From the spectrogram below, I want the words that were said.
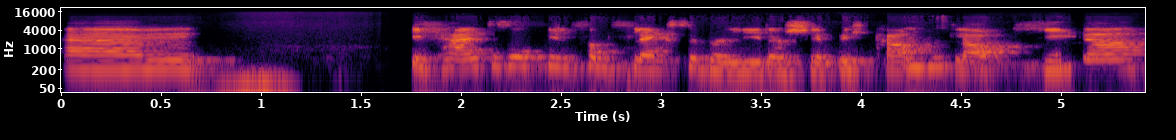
Ähm, ich halte sehr viel von Flexible Leadership. Ich glaube, mhm. glaub, jeder,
